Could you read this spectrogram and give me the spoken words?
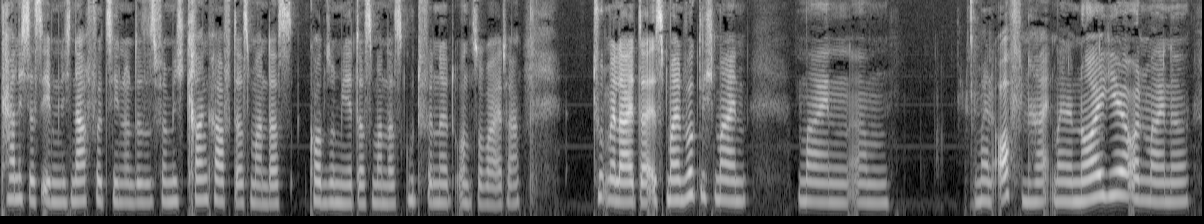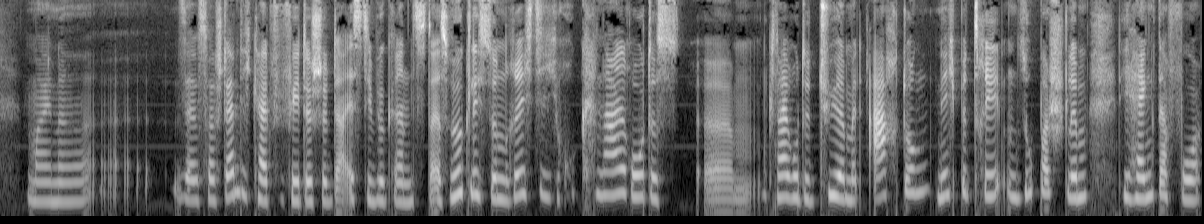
kann ich das eben nicht nachvollziehen und das ist für mich krankhaft, dass man das konsumiert, dass man das gut findet und so weiter. Tut mir leid, da ist mein wirklich mein mein, ähm, meine Offenheit, meine Neugier und meine, meine äh, Selbstverständlichkeit für Fetische, da ist die begrenzt. Da ist wirklich so ein richtig knallrotes, ähm, knallrote Tür mit Achtung, nicht betreten, super schlimm, die hängt davor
